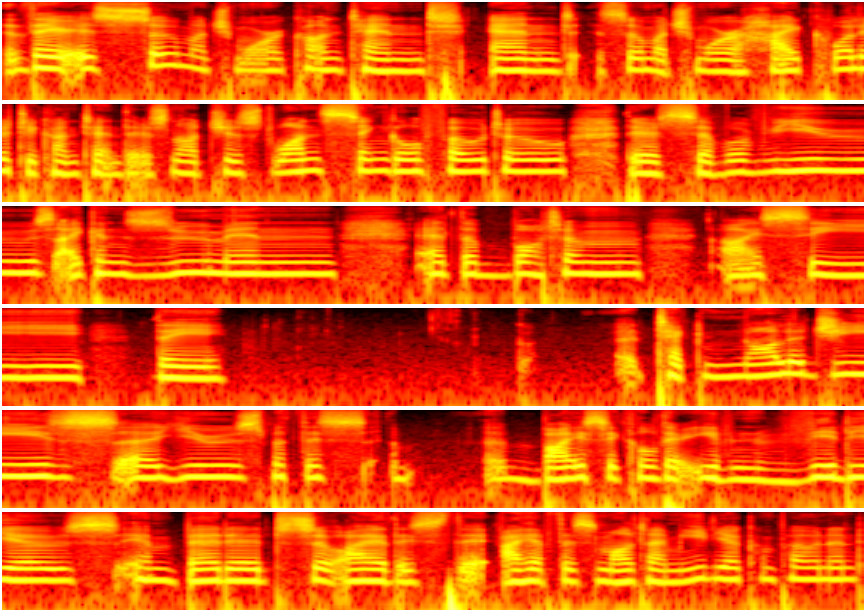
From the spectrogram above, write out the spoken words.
There is so much more content and so much more high quality content. There's not just one single photo, there's several views. I can zoom in at the bottom. I see the technologies uh, used with this bicycle. There are even videos embedded. So I have this I have this multimedia component,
